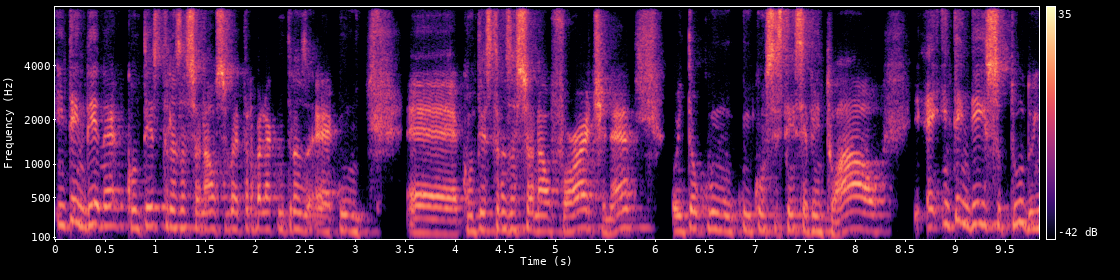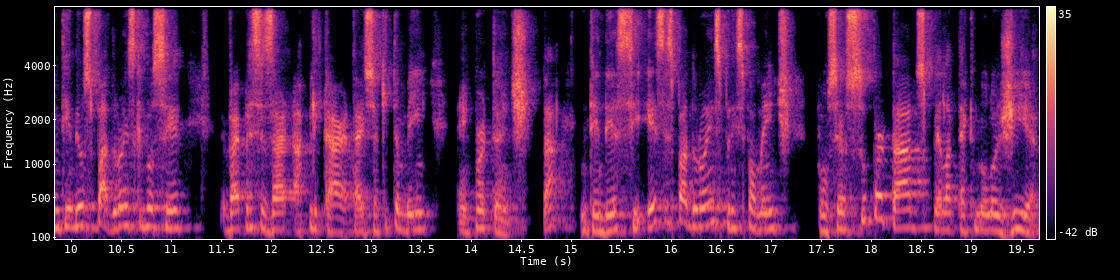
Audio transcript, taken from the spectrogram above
entender, né, contexto transacional, você vai trabalhar com, trans, é, com é, contexto transacional forte, né, ou então com, com consistência eventual, é, entender isso tudo, entender os padrões que você vai precisar aplicar, tá? Isso aqui também é importante, tá? Entender se esses padrões, principalmente, vão ser suportados pela tecnologia.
